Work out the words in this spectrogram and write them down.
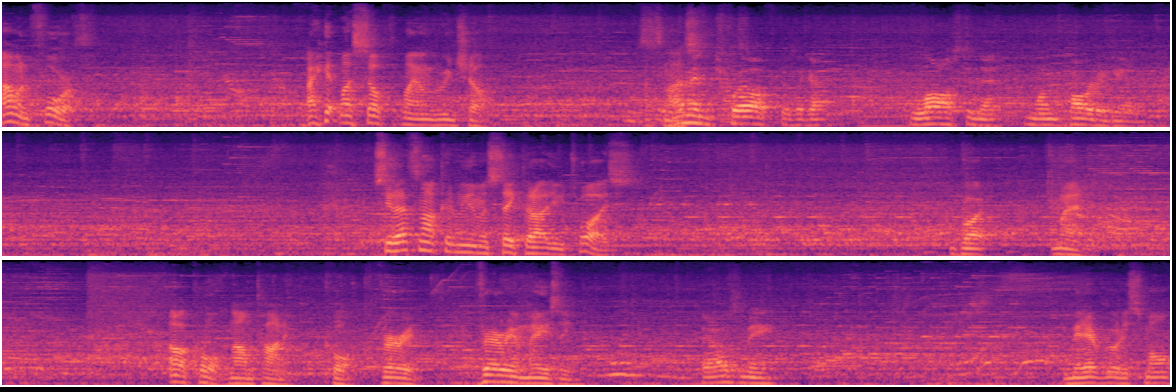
I'm in fourth. I hit myself with my own green shell. That's I'm in 12 because I got lost in that one part again. See, that's not going to be a mistake that I do twice. But, man. Oh, cool. Now I'm tiny. Cool. Very, very amazing. That was me. You made everybody small?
